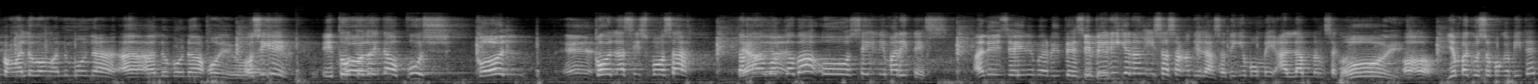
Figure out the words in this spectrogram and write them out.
pangalawang ano muna, ah, ano muna ako yun. O sige, itutuloy daw, push. Call. Eh, Call assist mo sa. Tatawag Yeah, yeah. ka ba o say ni Marites? ano yung sa'yo ni Marites? Pipili ka ng isa sa kanila. Sa tingin mo may alam ng sagot. Uy, Oo. Yan ba gusto mong gamitin?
